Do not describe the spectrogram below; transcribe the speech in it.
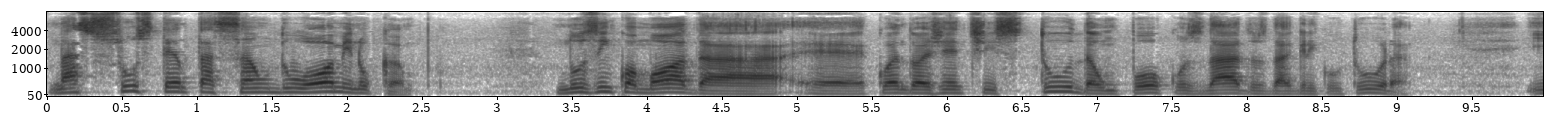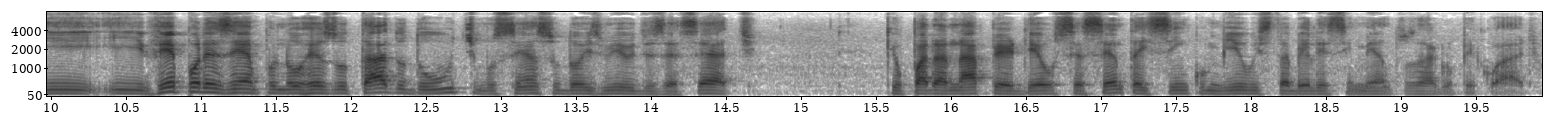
na sustentação do homem no campo. Nos incomoda é, quando a gente estuda um pouco os dados da agricultura e, e ver, por exemplo, no resultado do último censo 2017, que o Paraná perdeu 65 mil estabelecimentos agropecuários.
